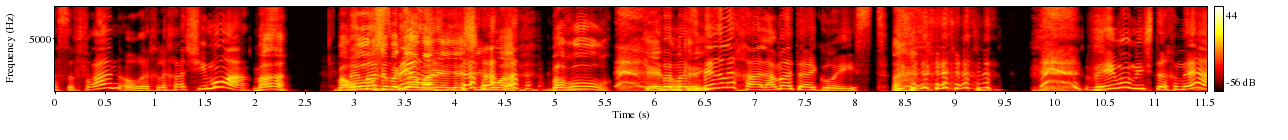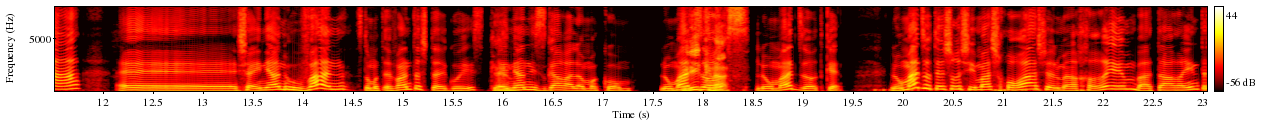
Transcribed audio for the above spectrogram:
הספרן עורך לך שימוע. מה? ברור ומסביר- שבגרמניה יש שימוע, ברור. כן, אוקיי. ומסביר לך למה אתה אגואיסט. ואם הוא משתכנע אה, שהעניין הובן, זאת אומרת, הבנת שאתה אגואיסט, כן. העניין נסגר על המקום. לעומת בלי זאת, קנס. לעומת זאת, כן. לעומת זאת, יש רשימה שחורה של מאחרים באתר, האינט...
